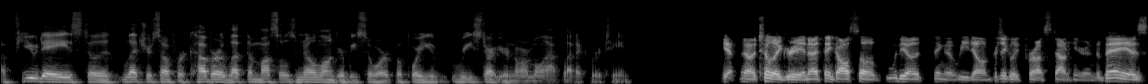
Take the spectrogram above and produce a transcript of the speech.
a few days to let yourself recover, let the muscles no longer be sore before you restart your normal athletic routine. Yeah, no, I totally agree. And I think also the other thing that we don't, particularly for us down here in the Bay, is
